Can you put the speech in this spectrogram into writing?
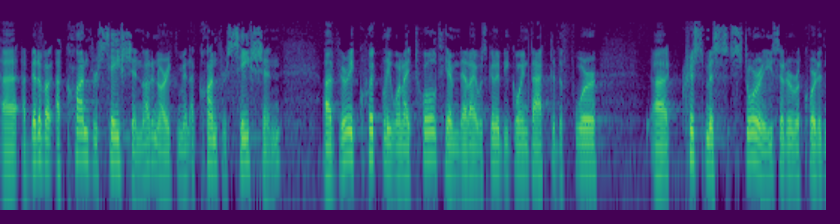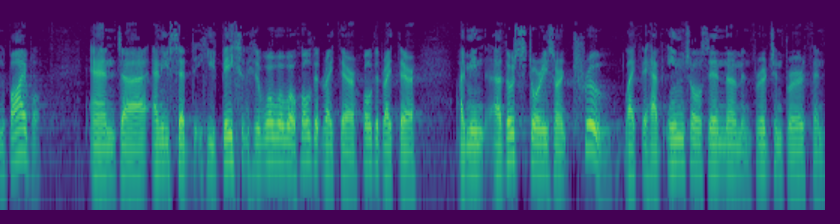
a, a bit of a, a, conversation, not an argument, a conversation, uh, very quickly when I told him that I was going to be going back to the four uh, Christmas stories that are recorded in the Bible. And, uh, and he said, he basically said, whoa, whoa, whoa, hold it right there, hold it right there. I mean, uh, those stories aren't true. Like they have angels in them and virgin birth and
